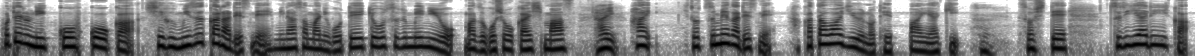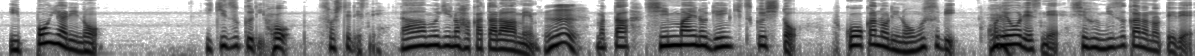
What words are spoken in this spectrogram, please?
ホテル日光福岡シェフ自らですね皆様にご提供するメニューをまずご紹介します。はい。はい。一つ目がですね博多和牛の鉄板焼き、うん、そして釣りやりイカ一本槍の息作りそしてですねラー麦の博多ラーメン、うん、また新米の元気尽くしと福岡海苔のおむすびこれをですね、うん、シェフ自らの手で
